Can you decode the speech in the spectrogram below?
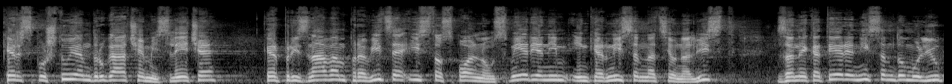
ker spoštujem drugače misleče, ker priznavam pravice istospolno usmerjenim in ker nisem nacionalist, za nekatere nisem domoljub,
